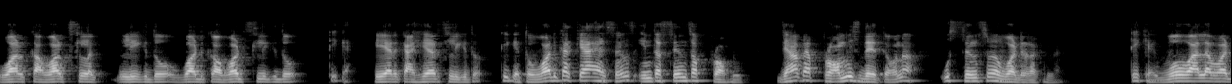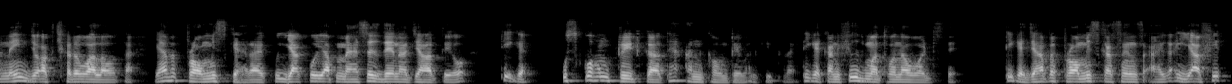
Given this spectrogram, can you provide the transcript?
वर्क का वर्क्स लिख दो वर्ड का वर्ड्स लिख दो, ठीक है। हेयर का हेयर्स लिख दो ठीक है तो वर्ड का क्या है sense in the sense of promise जहाँ पे आप प्रॉमिस देते हो ना, उस सेंस में वर्ड रखना है। ठीक है, वो वाला वर्ड नहीं जो अक्षरों वाला होता है। यहाँ पे प्रॉमिस कह रहा है या कोई आप मैसेज देना चाहते हो, ठीक है, उसको हम ट्रीट करते हैं अनकाउंटेबल की तरह। ठीक है कंफ्यूज मत होना वर्ड से। ठीक है, जहाँ पे प्रॉमिस का सेंस आएगा, या फिर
